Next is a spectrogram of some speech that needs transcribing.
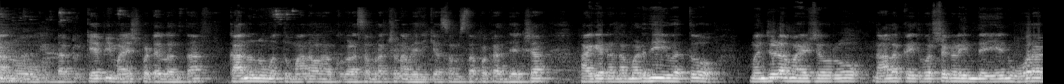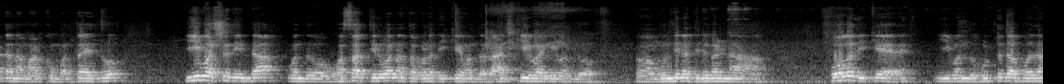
ನಾನು doctor K P Mahesh Patel ಅಂತ, ಕಾನೂನು ಮತ್ತು ಮಾನವ ಹಕ್ಕುಗಳ ಸಂರಕ್ಷಣಾ ವೇದಿಕೆಯ ಸಂಸ್ಥಾಪಕ ಅಧ್ಯಕ್ಷ. ಹಾಗೆ ನನ್ನ ಮಡದಿ ಇವತ್ತು ಮಂಜುಳಾ ಮಹೇಶ್ ಅವರು ನಾಲ್ಕೈದು ವರ್ಷಗಳ ಹಿಂದೆ ಏನು ಹೋರಾಟನ ಮಾಡ್ಕೊಂಡು ಬರ್ತಾ ಇದ್ರು. ಈ ವರ್ಷದಿಂದ ಒಂದು ಹೊಸ ತಿರುವನ್ನ ತಗೊಳ್ಳೋದಿಕ್ಕೆ, ಒಂದು ರಾಜಕೀಯವಾಗಿ ಒಂದು ಮುಂದಿನ ದಿನಗಳನ್ನ ಹೋಗೋದಿಕ್ಕೆ ಈ ಒಂದು ಹುಟ್ಟುಹಬ್ಬದ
